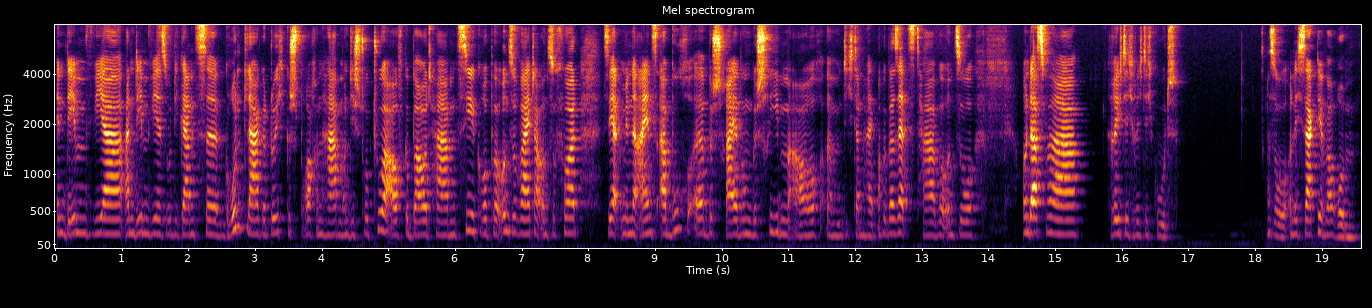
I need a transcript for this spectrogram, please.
in dem wir, an dem wir so die ganze Grundlage durchgesprochen haben und die Struktur aufgebaut haben, Zielgruppe und so weiter und so fort. Sie hat mir eine 1A-Buchbeschreibung geschrieben, auch, ähm, die ich dann halt noch übersetzt habe und so. Und das war richtig, richtig gut. So, und ich sag dir warum.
